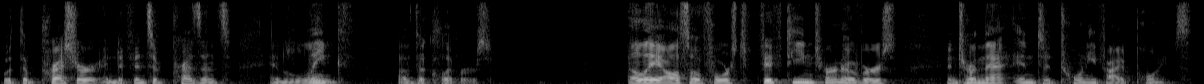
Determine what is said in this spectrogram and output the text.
with the pressure and defensive presence and length of the Clippers. LA also forced 15 turnovers and turned that into 25 points.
